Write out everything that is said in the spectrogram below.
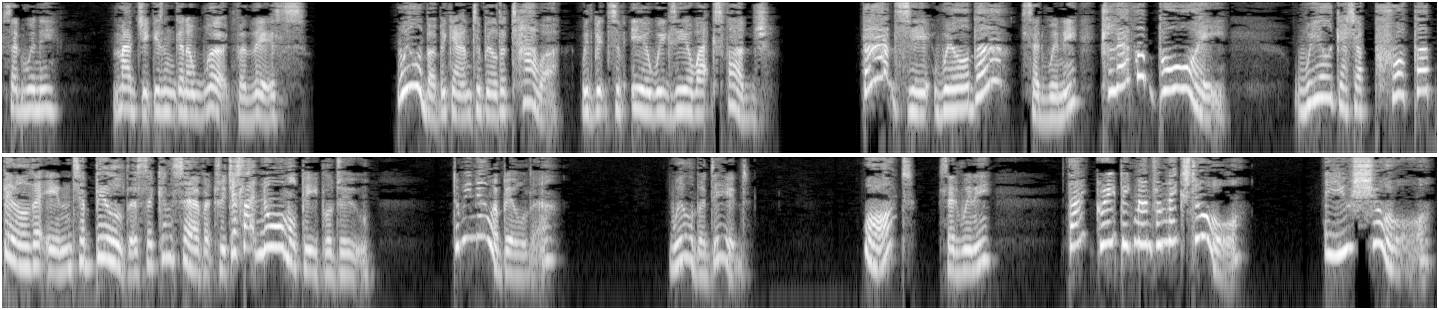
said Winnie. Magic isn't going to work for this. Wilbur began to build a tower with bits of earwig's earwax fudge. That's it, Wilbur, said Winnie. Clever boy. We'll get a proper builder in to build us a conservatory, just like normal people do. Do we know a builder? Wilbur did. What? said Winnie. That great big man from next door? Are you sure?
